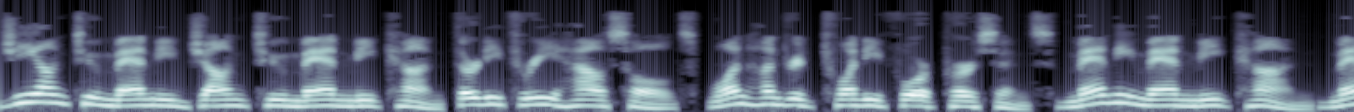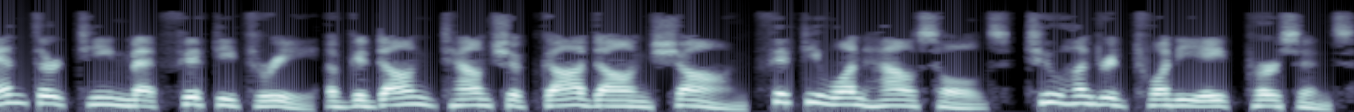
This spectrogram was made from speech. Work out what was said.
Jiangtu Manmi Jiangtu Man Mi Kun 33 households, 124 persons. Manmi Man Mi Kun, Man 13 Met 53 of Gadong Township Gadong Shang 51 households, 228 persons.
